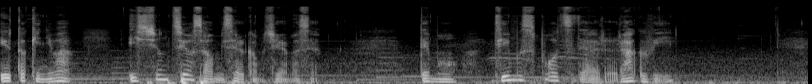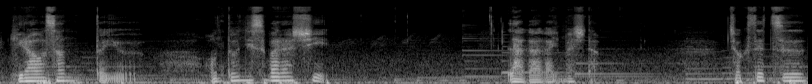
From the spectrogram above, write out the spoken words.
いう時には一瞬強さを見せるかもしれません。でもチームスポーツであるラグビー平尾さんという本当に素晴らしいラガーがいました。直接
